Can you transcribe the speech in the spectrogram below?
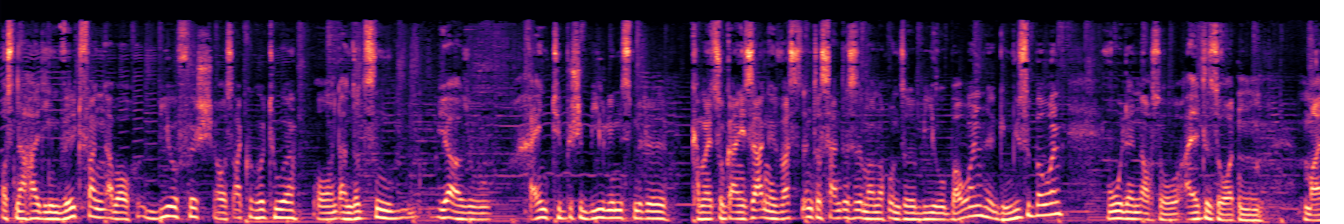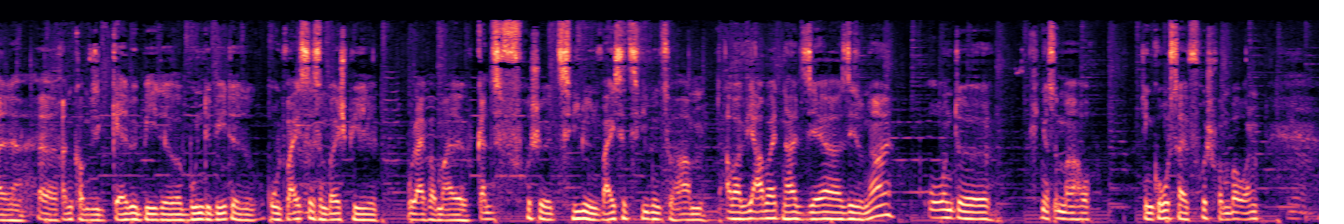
aus nachhaltigem Wildfang, aber auch Biofisch aus Aquakultur. Und ansonsten, ja, so rein typische Bio-Lebensmittel kann man jetzt so gar nicht sagen. Was interessant ist, ist immer noch unsere Bio-Bauern, Gemüsebauern, wo dann auch so alte Sorten mal äh, rankommen. Sie gelbe Beete, bunte Beete, so rot-weiße zum Beispiel, oder einfach mal ganz frische Zwiebeln, weiße Zwiebeln zu haben. Aber wir arbeiten halt sehr saisonal und äh, kriegen das immer auch den Großteil frisch vom Bauern. Ja.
